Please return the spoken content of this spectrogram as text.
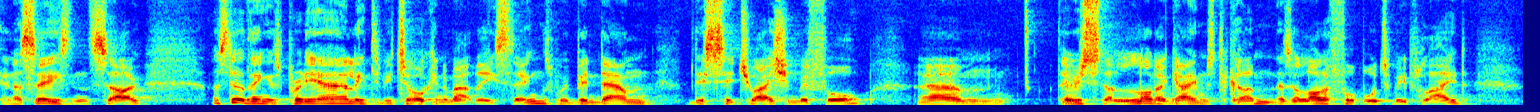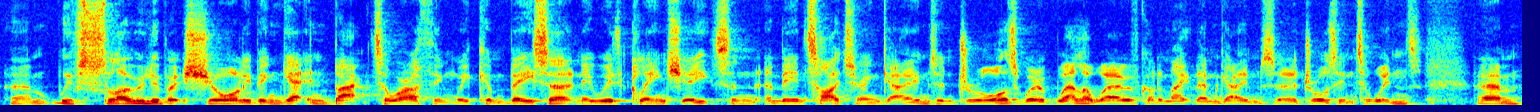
in a season. So I still think it's pretty early to be talking about these things. We've been down this situation before. Um, there is a lot of games to come. There's a lot of football to be played. Um, we've slowly but surely been getting back to where I think we can be, certainly with clean sheets and, and being tighter in games and draws. We're well aware we've got to make them games uh, draws into wins. Um,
